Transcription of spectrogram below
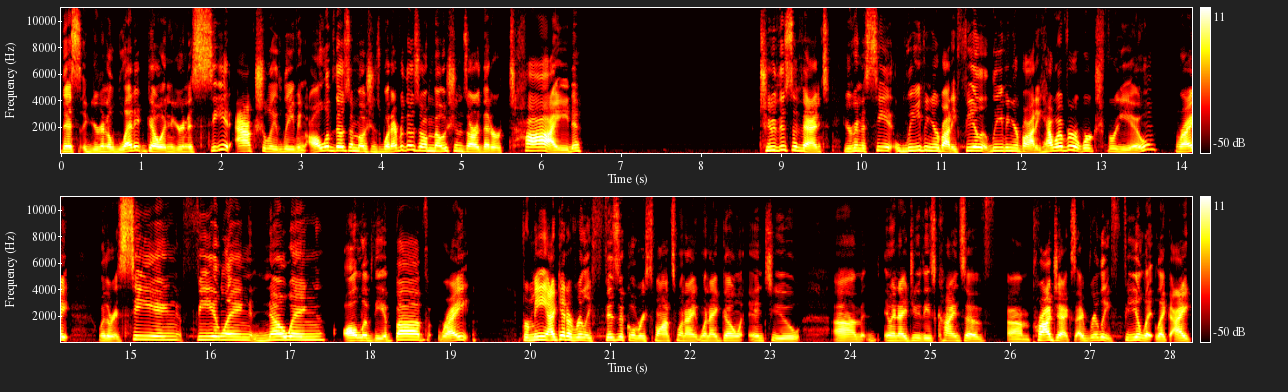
This, you're going to let it go and you're going to see it actually leaving all of those emotions, whatever those emotions are that are tied to this event. You're going to see it leaving your body, feel it leaving your body, however it works for you, right? Whether it's seeing, feeling, knowing, all of the above, right? For me, I get a really physical response when I when I go into um, when I do these kinds of um, projects. I really feel it. Like I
